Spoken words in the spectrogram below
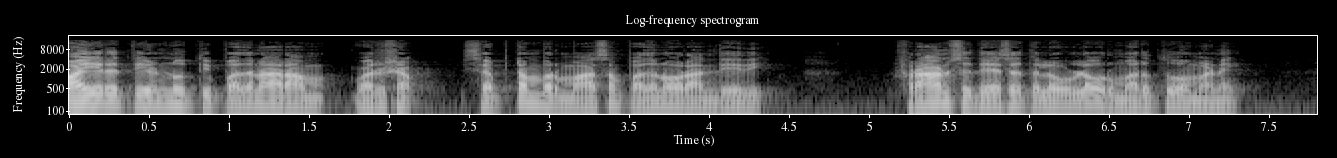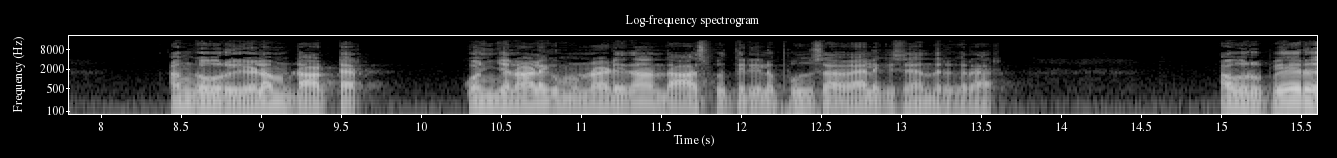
ஆயிரத்தி எண்ணூற்றி பதினாறாம் வருஷம் செப்டம்பர் மாதம் பதினோராம் தேதி பிரான்ஸ் தேசத்தில் உள்ள ஒரு மருத்துவமனை. அங்கே ஒரு இளம் டாக்டர். கொஞ்ச நாளைக்கு முன்னாடி தான் அந்த ஆஸ்பத்திரியில் புதுசாக வேலைக்கு சேர்ந்துருக்கிறார். அவர் பேர்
